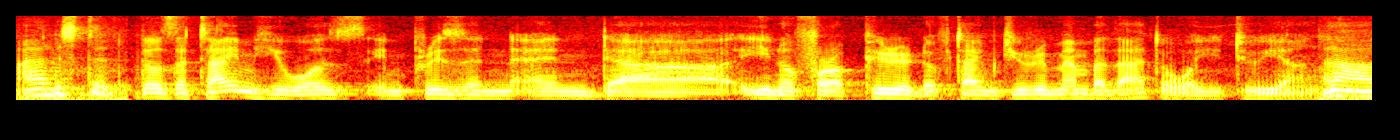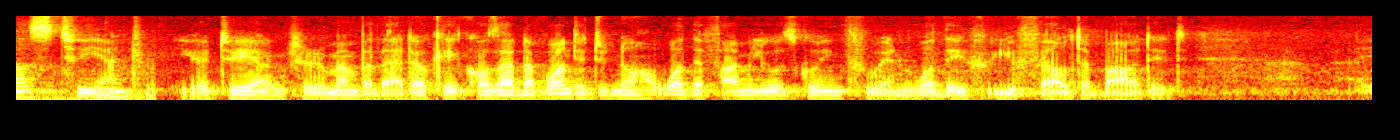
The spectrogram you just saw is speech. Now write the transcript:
I understood. There was a time he was in prison and, uh, you know, for a period of time. Do you remember that or were you too young? No, I was too young to. You were too young to remember that. Okay, because I'd have wanted to know what the family was going through and what they, you felt about it. I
